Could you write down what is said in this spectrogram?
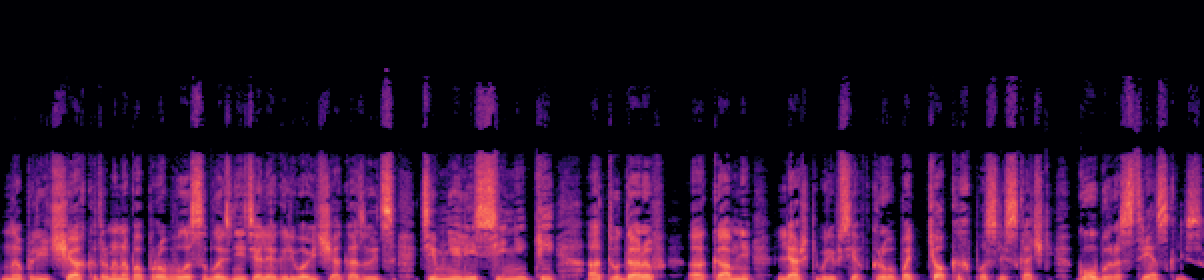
на плечах, которыми она попробовала соблазнить Олега Львовича, оказывается, темнели синяки от ударов о камни, ляжки были все в кровоподтеках после скачки, губы растрескались.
